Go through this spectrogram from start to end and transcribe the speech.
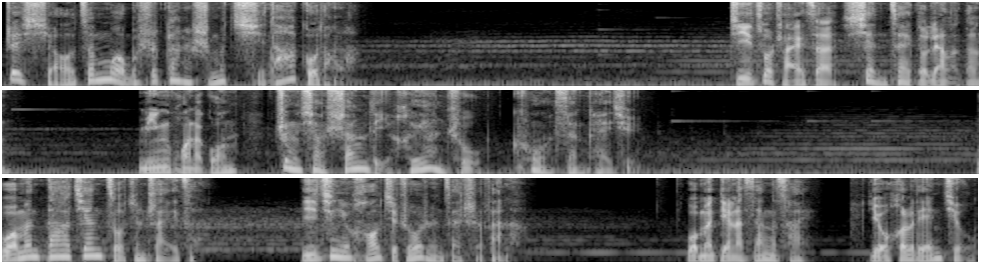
这小子莫不是干了什么其他勾当了？几座宅子现在都亮了灯，明晃的光正向山里黑暗处扩散开去。我们搭肩走进宅子，已经有好几桌人在吃饭了。我们点了三个菜，又喝了点酒。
